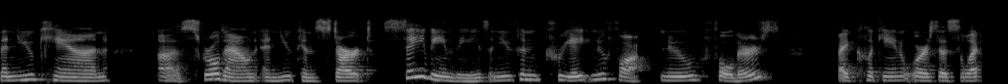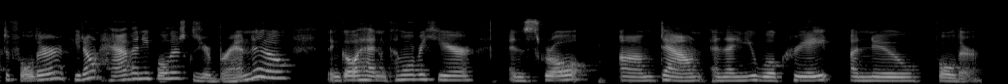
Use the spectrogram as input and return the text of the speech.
then you can uh, scroll down and you can start saving these and you can create new, fo new folders by clicking where it says select a folder. If you don't have any folders because you're brand new, then go ahead and come over here and scroll um, down and then you will create a new folder.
